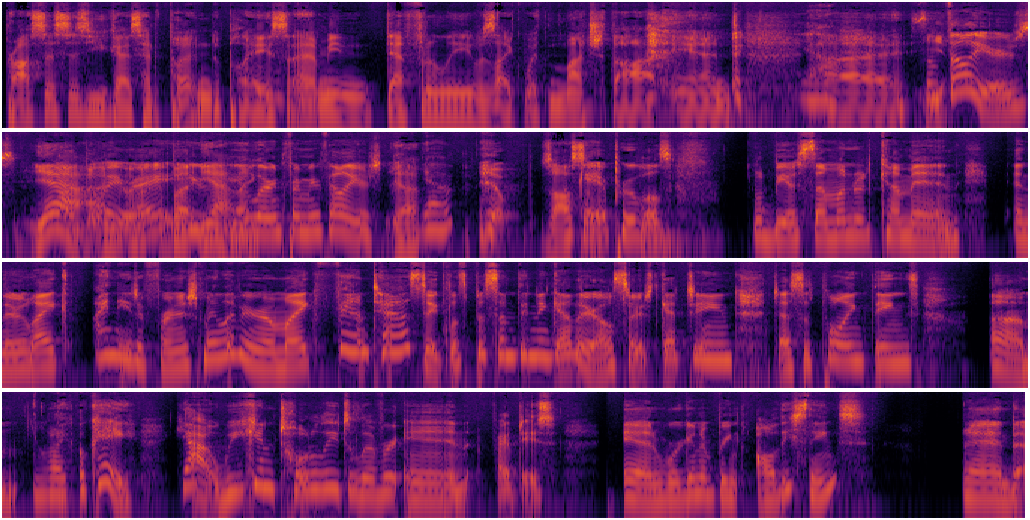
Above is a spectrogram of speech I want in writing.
processes you guys had put into place i mean definitely was like with much thought and uh some y- failures. Yeah, way, right? but you, yeah, you like- learn from your failures. yeah Yep. Yep. awesome. Okay, approvals would be if someone would come in and they're like, I need to furnish my living room. I'm like, fantastic. Let's put something together. I'll start sketching. Jess is pulling things. Um, we're like, okay, yeah, we can totally deliver in five days. And we're going to bring all these things and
